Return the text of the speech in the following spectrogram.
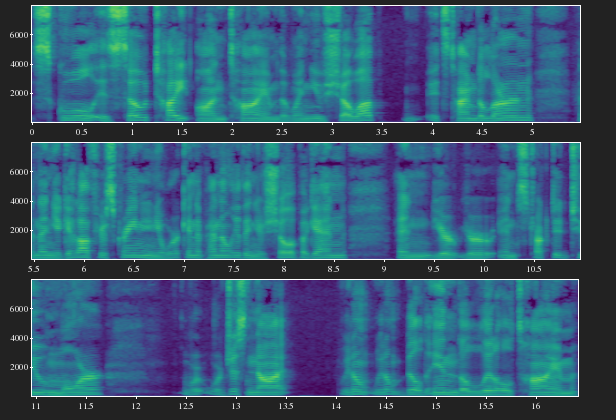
school is so tight on time that when you show up, it's time to learn, and then you get off your screen and you work independently. Then you show up again, and you're you're instructed to more. We're we're just not. We don't we don't build in the little time.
